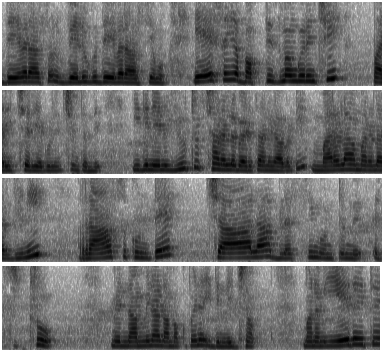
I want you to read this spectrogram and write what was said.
దేవరాస్యం వెలుగు దేవరాస్యము. ఏసయ్య బప్తిజమం గురించి పరిచర్య గురించి ఉంటుంది. ఇది నేను యూట్యూబ్ ఛానల్లో పెడతాను కాబట్టి మరలా మరలా విని రాసుకుంటే చాలా బ్లెస్సింగ్ ఉంటుంది. ఇట్స్ ట్రూ మీరు నమ్మినా నమ్మకపోయినా ఇది నిజం. మనం ఏదైతే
